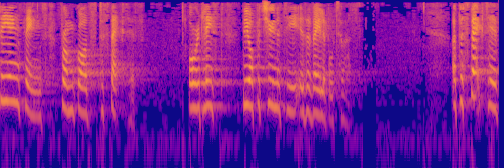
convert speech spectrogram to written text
seeing things from God's perspective. Or at least the opportunity is available to us. A perspective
